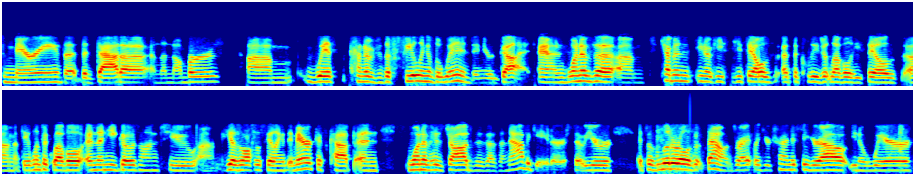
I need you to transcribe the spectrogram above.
to marry the the data and the numbers um, with kind of the feeling of the wind in your gut. And one of the um, Kevin, you know, he he sails at the collegiate level, he sails um, at the Olympic level, and then he goes on to um, he is also sailing at the America's Cup, and one of his jobs is as a navigator. So you're it's as literal as it sounds, right? Like you're trying to figure out, you know, where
